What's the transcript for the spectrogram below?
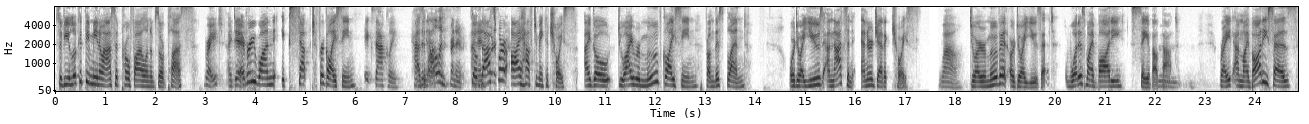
So if you look at the amino acid profile in Absorb Plus, Right. I did. everyone except for glycine. exactly. Has, Has an an L L. in front of it. So that's where that. I have to make a choice. I go, do I remove glycine from this blend or do I use, and that's an energetic choice. Wow. Do I remove it or do I use it? What does my body say about that? Mm. right? And my body says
